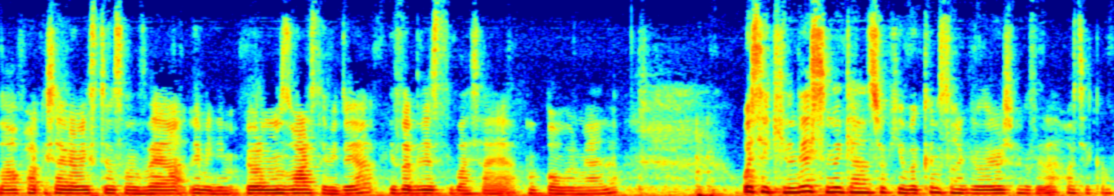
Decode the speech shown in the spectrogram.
daha farklı şeyler görmek istiyorsanız veya ne bileyim yorumunuz varsa videoya yazabilirsiniz aşağıya. Mutlu olurum yani. O şekilde şimdi kendinize çok iyi bakın. Sonraki videoda görüşmek üzere. Hoşçakalın.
